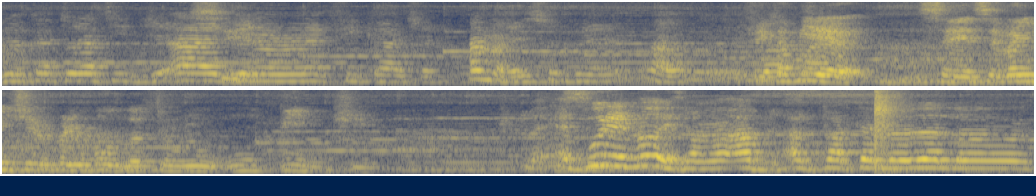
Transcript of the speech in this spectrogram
li ho catturati già. Ah, Sì. non è efficace. Ah no, è super. Ah, Fai normale. capire se, se vai in giro per il mondo e trovi un, un Pinci. Eppure noi siamo a- al partendo dal.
